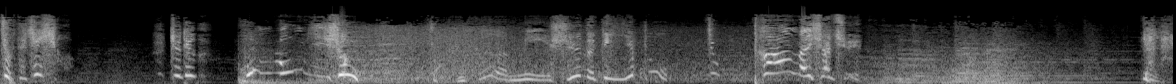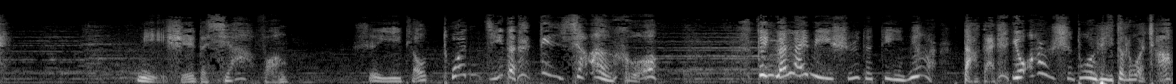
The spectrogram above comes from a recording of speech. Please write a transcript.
就在这时，只听轰隆一声，整个密室的底部就塌了下去。原来，密室的下方是一条湍急的地下暗河。跟原来密室的地面有二十多米的落差，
